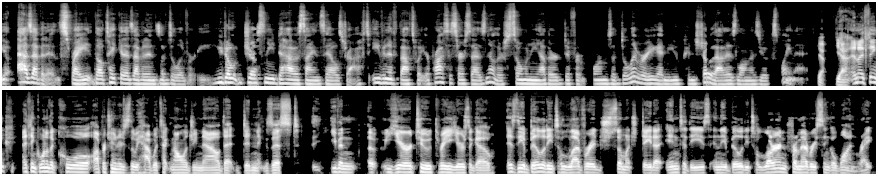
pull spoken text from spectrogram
you know, as evidence, right? They'll take it as evidence of delivery. You don't just need to have a signed sales draft, even if that's what your processor says. No, there's so many other different forms of delivery, and you can show that as long as you explain it. Yeah, yeah, and I think I think one of the cool opportunities that we have with technology now that didn't exist even a year, two, three years ago is the ability to leverage so much data into these and the ability to learn from every single one, right?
